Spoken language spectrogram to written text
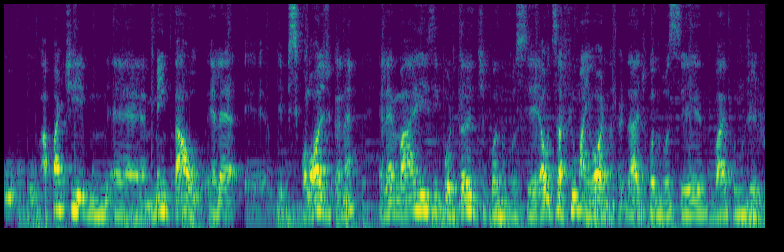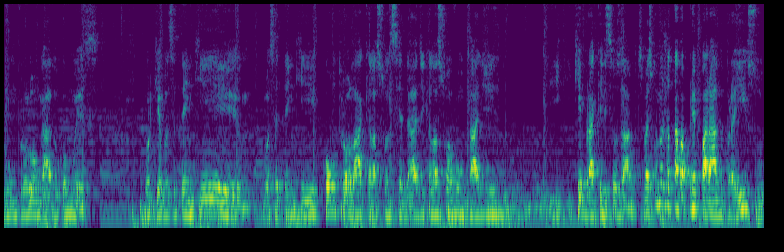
o, o, a parte é, mental, ela é, é, é psicológica, né? Ela é mais importante quando você... É o desafio maior, na verdade, quando você vai para um jejum prolongado como esse. Porque você tem que, você tem que controlar aquela sua ansiedade, aquela sua vontade e, e quebrar aqueles seus hábitos. Mas como eu já estava preparado para isso,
